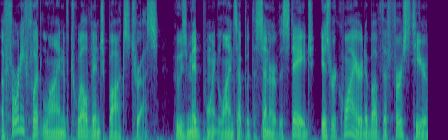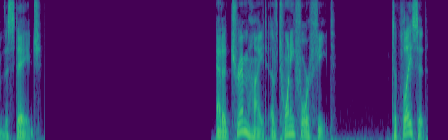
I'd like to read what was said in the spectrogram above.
A 40-foot line of 12-inch box truss whose midpoint lines up with the center of the stage, is required above the first tier of the stage. At a trim height of 24 feet. To place it,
